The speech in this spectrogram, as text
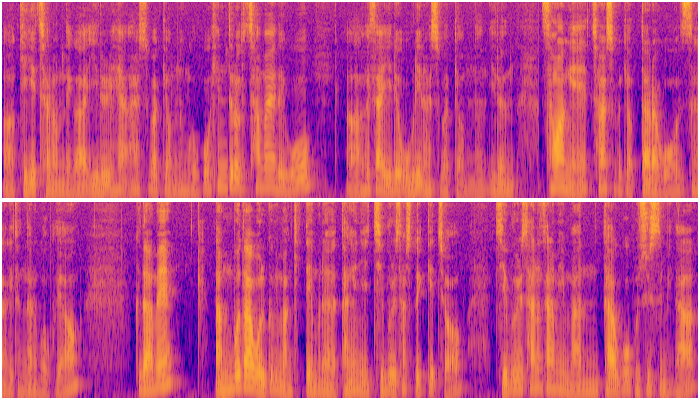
어, 기계처럼 내가 일을 해야 할 수밖에 없는 거고 힘들어도 참아야 되고 어, 회사 일에 올인할 수밖에 없는 이런 상황에 처할 수밖에 없다라고 생각이 든다는 거고요. 그 다음에 남보다 월급이 많기 때문에 당연히 집을 살 수도 있겠죠. 집을 사는 사람이 많다고 볼 수 있습니다.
